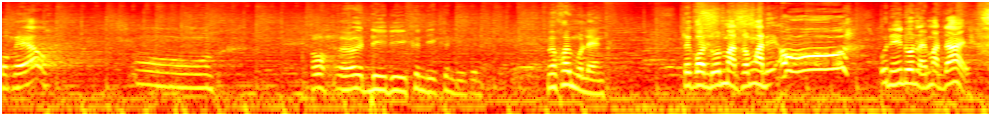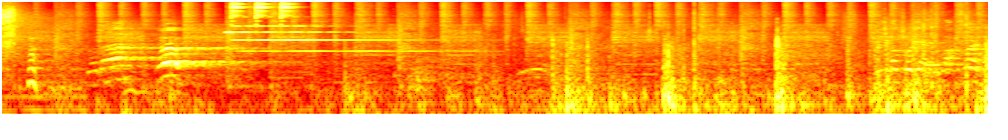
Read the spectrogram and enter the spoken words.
บอกแล้วโอ้เออดีดีขึ้นดีขึ้นดีขึ้น ไม่ค่อยหมดแรง แต่ก่อนโดนหมัดสองหมัดนี่โอ้โอ้นี้โดนหลายหมัดได้ตัวใหญ่วางด้วย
